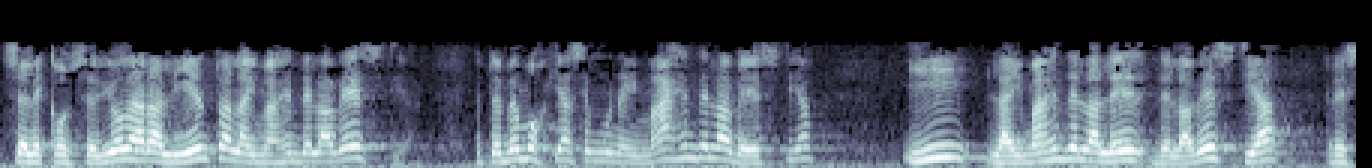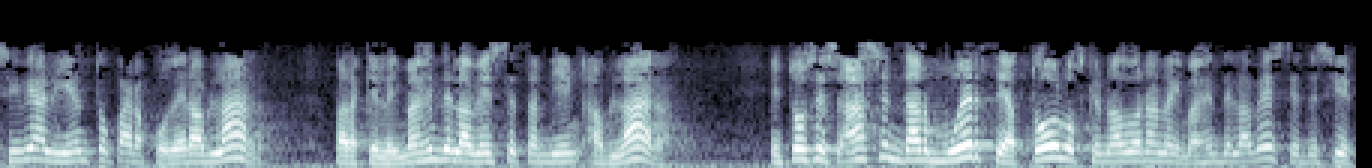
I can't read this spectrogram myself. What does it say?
Se le concedió dar aliento a la imagen de la bestia. Entonces vemos que hacen una imagen de la bestia y la imagen de la, de la bestia recibe aliento para poder hablar, para que la imagen de la bestia también hablara. Entonces hacen dar muerte a todos los que no adoran la imagen de la bestia, es decir,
